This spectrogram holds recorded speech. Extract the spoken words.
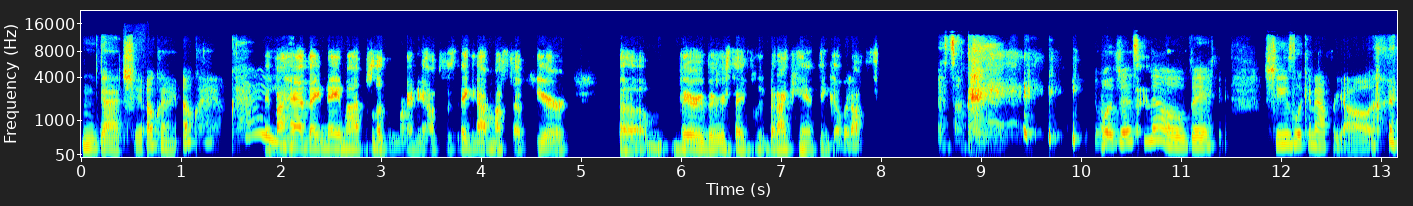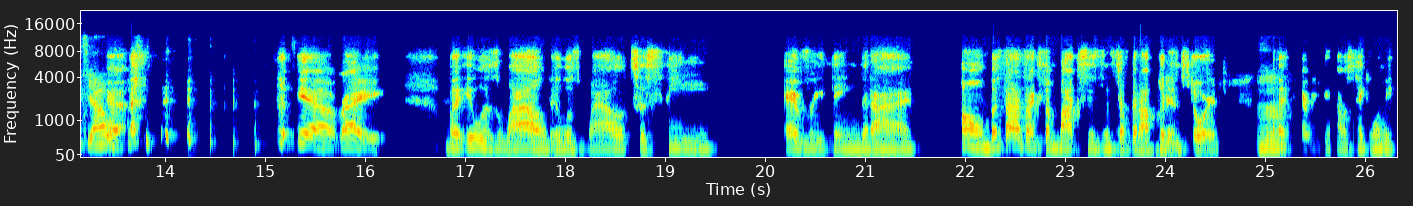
Gotcha. Okay. Okay. Okay. If I had their name, I'd plug them right now because they got my stuff here um, very, very safely. But I can't think of it off It's okay. well, just know that she's looking out for y'all. Y'all Yeah. yeah, right. But it was wild. It was wild to see everything that I own, besides like some boxes and stuff that I put in storage, Mhm, but everything I was taking with me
